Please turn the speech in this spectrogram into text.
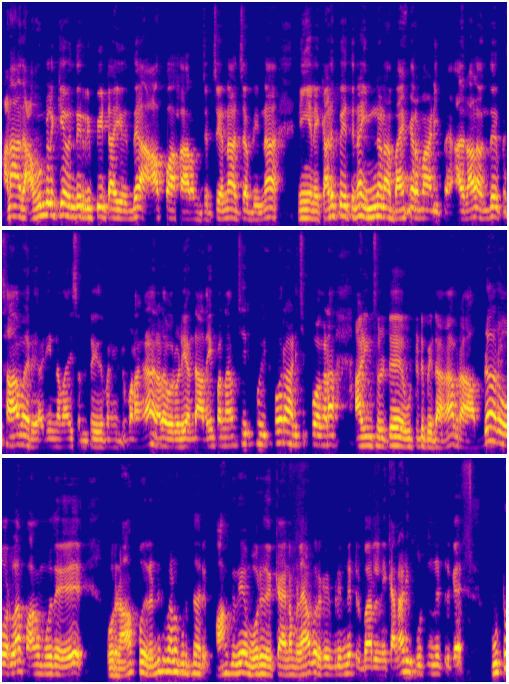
ஆனால் அது அவங்களுக்கே வந்து ரிப்பீட் ஆகி வந்து ஆப்பாக ஆரம்பிச்சிருச்சு. என்ன ஆச்சு அப்படின்னா நீங்கள் என்னை கடுப்பேற்றுனா இன்னும் நான் பயங்கரமாக அடிப்பேன். அதனால வந்து இப்போ இரு அப்படின்ற மாதிரி சொல்லிட்டு இது பண்ணிட்டு போனாங்க. அதனால ஒரு வழியாக வந்து அதையும் பண்ணாம சரி போயிட்டு போகிறோம் அடிச்சுட்டு போங்கடா அப்படின்னு சொல்லிட்டு விட்டுட்டு போயிட்டாங்க. அப்புறம் அப்ரார் ஓவர்லாம் பார்க்கும்போது ஒரு நாற்பது ரெண்டுக்கு மேலே கொடுத்தாரு. பார்க்கவே ஒரு க- நம்ம ஞாபகம் இருக்கு. இப்படி நின்றுட்டு இருப்பாரு நீ கண்ணாடி போட்டு நின்றுட்டு இருக்க. விட்டு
